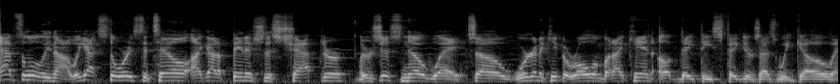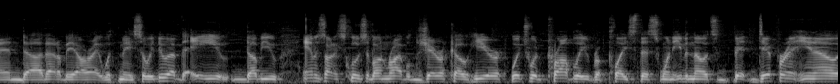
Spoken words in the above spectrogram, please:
Absolutely not. We got stories to tell. I got to finish this chapter. There's just no way. So we're to keep it rolling, but I can update these figures as we go, and uh, that'll be all right with me. So we do have the AEW Amazon exclusive Unrivaled Jericho here, which would probably replace this one, even though it's a bit different, you know,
